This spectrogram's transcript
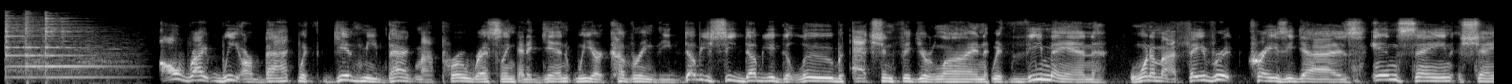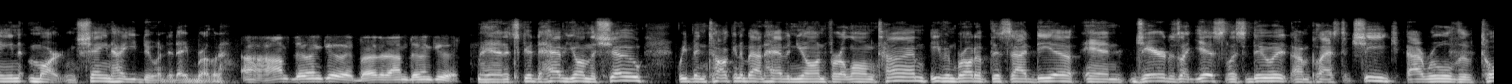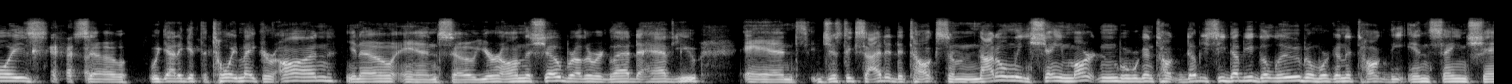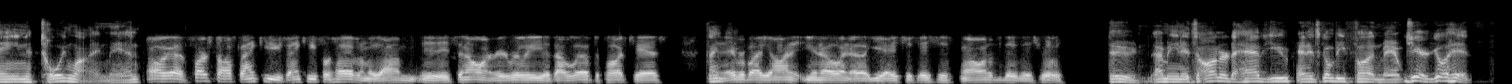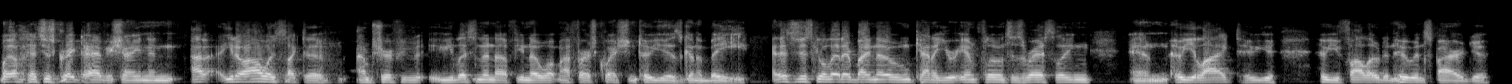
All right, we are back with Give Me Back My Pro Wrestling. And again, we are covering the WCW Galoob action figure line with the man, one of my favorite crazy guys, insane Shane Martin. Shane, how you doing today, brother? Uh, I'm doing good, brother. I'm doing good. Man, it's good to have you on the show. We've been talking about having you on for a long time. Even brought up this idea, and Jared was like, "Yes, let's do it." I'm Plastic Sheik. I rule the toys, so we got to get the toy maker on, you know. And so you're on the show, brother. We're glad to have you and just excited to talk some not only Shane Martin, but we're going to talk WCW Galoob and we're going to talk the Insane Shane toy line, man. Oh yeah, first off, thank you, thank you for having me. I'm it's an honor, it really is. I love the podcast Thank and you. everybody on it, you know, and uh, yeah, it's just it's just an honor to do this, really. Dude, I mean, it's an honor to have you and it's going to be fun, man. Jared, go ahead. Well, it's just great to have you, Shane. And I, you know, I always like to. I'm sure if you if you listen enough, you know what my first question to you is going to be. And this is just going to let everybody know kind of your influences wrestling and who you liked, who you who you followed, and who inspired you.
